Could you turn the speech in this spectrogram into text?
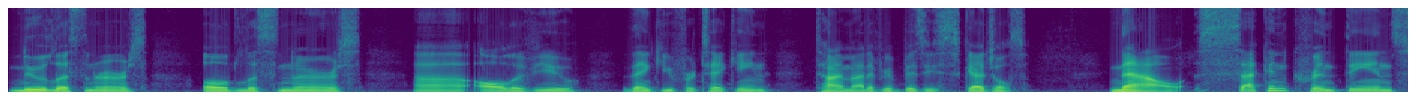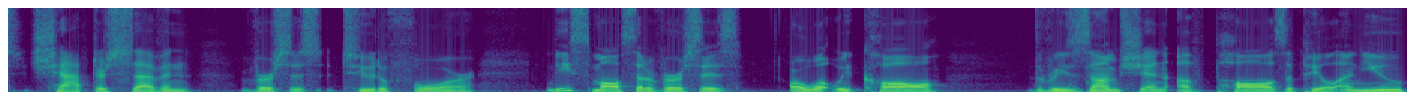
New listeners, old listeners, uh, all of you, thank you for taking time out of your busy schedules. Now, Second Corinthians chapter 7, verses 2 to 4. These small set of verses are what we call the resumption of Paul's appeal. And you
